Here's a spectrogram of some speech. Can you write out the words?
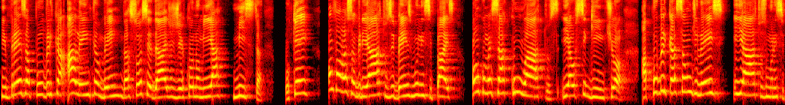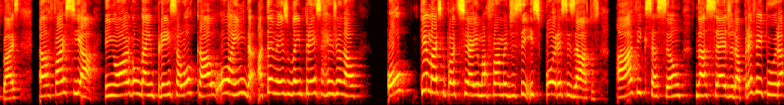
empresa pública, além também da sociedade de economia mista, ok? Vamos falar sobre atos e bens municipais. Vamos começar com atos e é o seguinte, ó, a publicação de leis e atos municipais, ela far-se-á em órgão da imprensa local ou ainda até mesmo da imprensa regional. Ou que mais que pode ser aí uma forma de se expor esses atos? A afixação na sede da prefeitura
